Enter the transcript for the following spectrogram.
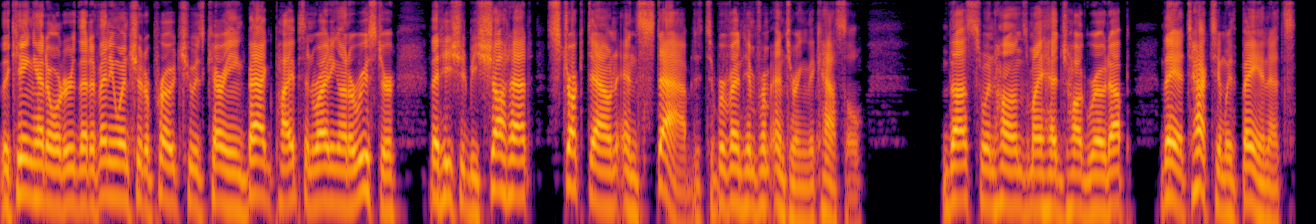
the king had ordered that if anyone should approach who was carrying bagpipes and riding on a rooster, that he should be shot at, struck down, and stabbed to prevent him from entering the castle. Thus, when Hans my hedgehog rode up, they attacked him with bayonets,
